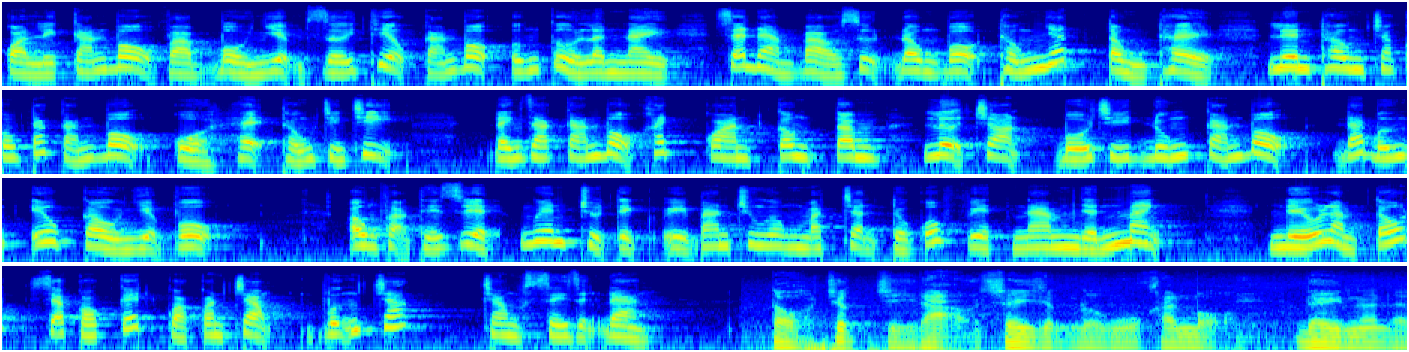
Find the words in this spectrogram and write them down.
quản lý cán bộ và bổ nhiệm giới thiệu cán bộ ứng cử lần này sẽ đảm bảo sự đồng bộ thống nhất tổng thể, liên thông trong công tác cán bộ của hệ thống chính trị đánh giá cán bộ khách quan công tâm, lựa chọn bố trí đúng cán bộ đáp ứng yêu cầu nhiệm vụ. Ông Phạm Thế Duyệt, nguyên Chủ tịch Ủy ban Trung ương Mặt trận Tổ quốc Việt Nam nhấn mạnh, nếu làm tốt sẽ có kết quả quan trọng, vững chắc trong xây dựng Đảng. Tổ chức chỉ đạo xây dựng đội ngũ cán bộ, đây nó là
